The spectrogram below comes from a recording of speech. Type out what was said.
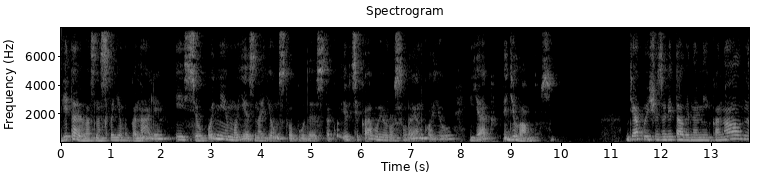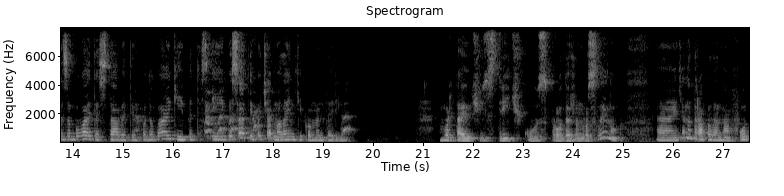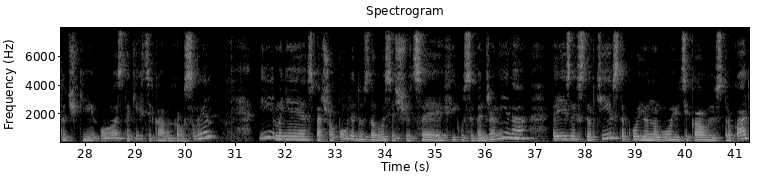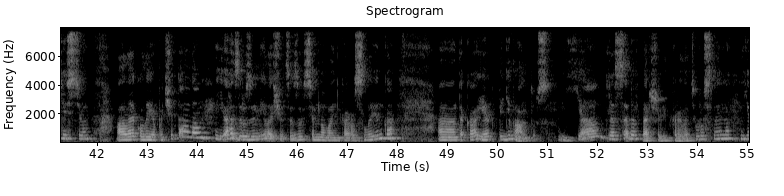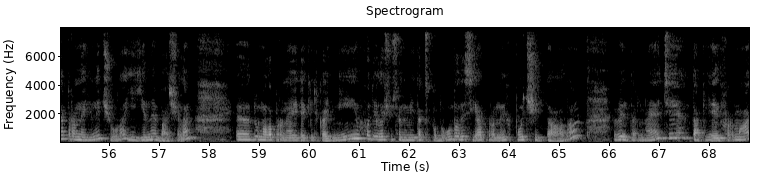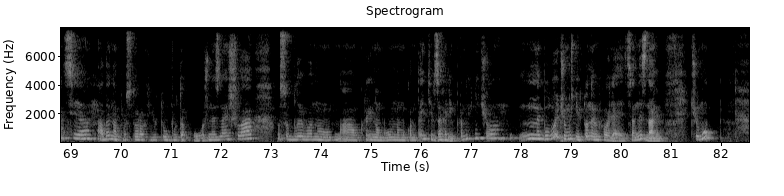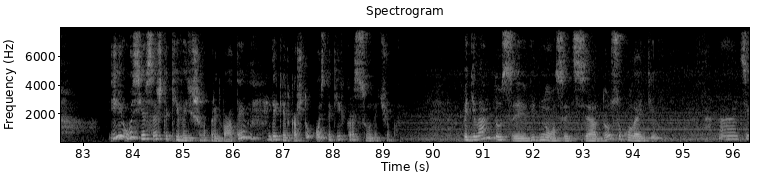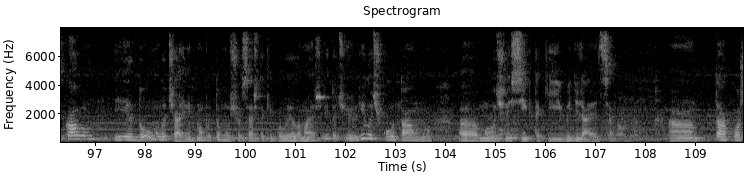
Вітаю вас на своєму каналі. І сьогодні моє знайомство буде з такою цікавою рослинкою, як Педілантус. Дякую, що завітали на мій канал. Не забувайте ставити вподобайки і писати хоча б маленькі коментарі. Гортаючи стрічку з продажем рослинок, Я натрапила на фоточки ось таких цікавих рослин. І мені з першого погляду здалося, що це фікуси Бенджаміна різних сортів з такою новою цікавою строкатістю. Але коли я почитала, я зрозуміла, що це зовсім новенька рослинка, така як Педілантус. Я для себе вперше відкрила цю рослину. Я про неї не чула, її не бачила. Е, Думала про неї декілька днів, ходила щось, вони мені так сподобались. Я про них почитала в інтернеті. Так, є інформація, але на просторах Ютубу також не знайшла. Особливо ну, на україномовному контенті взагалі про них нічого не було і чомусь ніхто не вихваляється. Не знаю чому. І ось я все ж таки вирішила придбати декілька штук ось таких красунечок. Педілантус відноситься до сукулентів. Е, Цікаво. І до молочайних, мабуть, тому що все ж таки, коли ламаєш віточ... гілочку, там е, молочний сік такий виділяється. Також,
